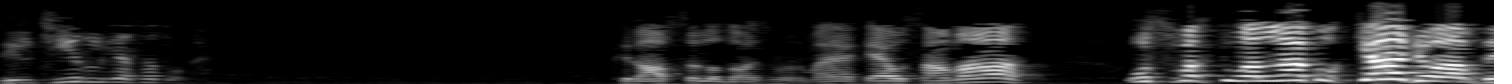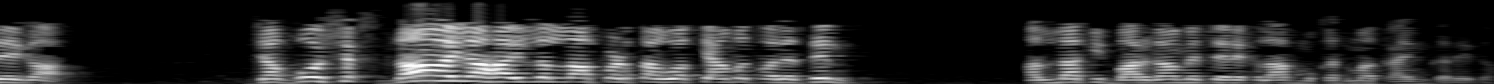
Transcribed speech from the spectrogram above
دل چیر لیا تھا تو پھر آپ صلی اللہ علیہ وسلم فرمایا کیا اسامہ، اس وقت تو اللہ کو کیا جواب دے گا؟ جب وہ شخص لا الہ الا اللہ پڑھتا ہوا قیامت والے دن اللہ کی بارگاہ میں تیرے خلاف مقدمہ قائم کرے گا۔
